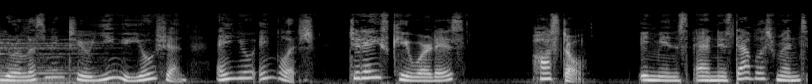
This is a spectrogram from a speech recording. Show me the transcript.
You're listening to 英语优选 AU English. Today's keyword is hostel. It means an establishment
